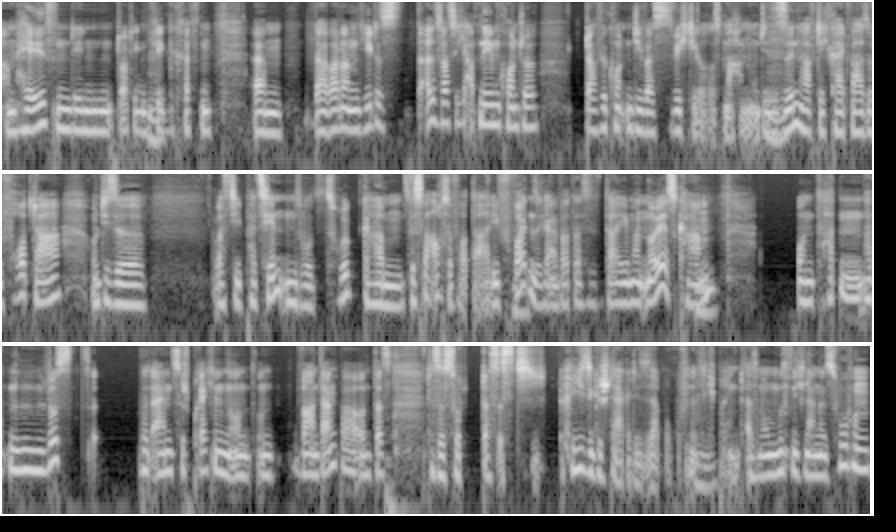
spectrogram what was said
am Helfen den dortigen mhm. Pflegekräften. Ähm, da war dann jedes, alles, was ich abnehmen konnte, dafür konnten die was Wichtigeres machen. Und diese mhm. Sinnhaftigkeit war sofort da und diese, was die Patienten so zurückgaben, das war auch sofort da. Die freuten sich einfach, dass da jemand Neues kam mhm. und hatten, hatten Lust, mit einem zu sprechen und, und waren dankbar und das, das ist so, das ist die riesige Stärke, die dieser Beruf mit mhm. sich bringt. Also man muss nicht lange suchen,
